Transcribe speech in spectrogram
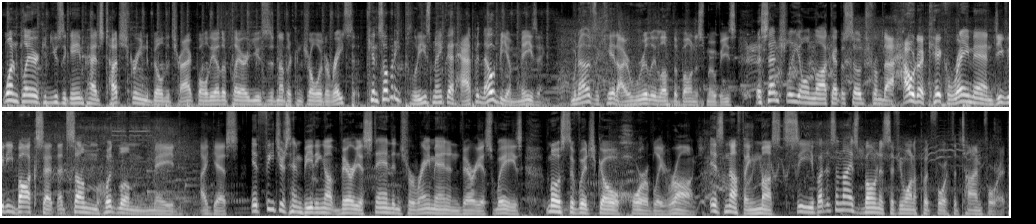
One player could use a gamepad's touchscreen to build a track while the other player uses another controller to race it. Can somebody please make that happen? That would be amazing. When I was a kid, I really loved the bonus movies. Essentially, you'll unlock episodes from the How to Kick Rayman DVD box set that some hoodlum made. I guess. It features him beating up various stand-ins for Rayman in various ways, most of which go horribly wrong. It's nothing must-see, but it's a nice bonus if you want to put forth the time for it.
